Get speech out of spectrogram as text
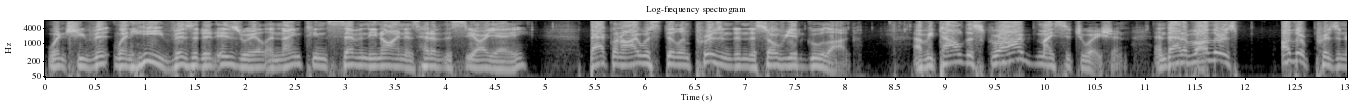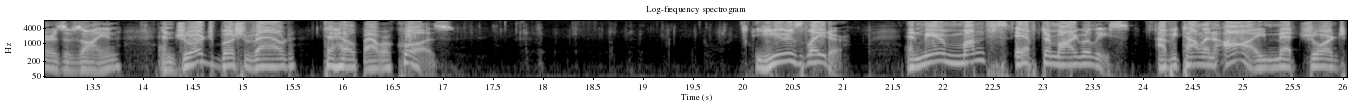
when, she vi- when he visited Israel in 1979 as head of the CIA, back when I was still imprisoned in the Soviet Gulag. Avital described my situation and that of others, other prisoners of Zion, and George Bush vowed to help our cause. Years later, and mere months after my release, Avital and I met George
